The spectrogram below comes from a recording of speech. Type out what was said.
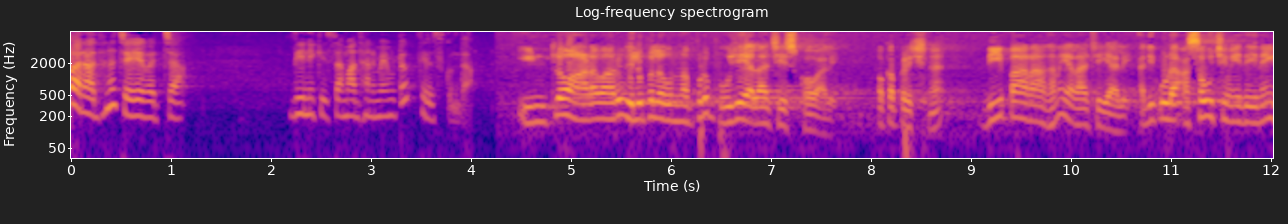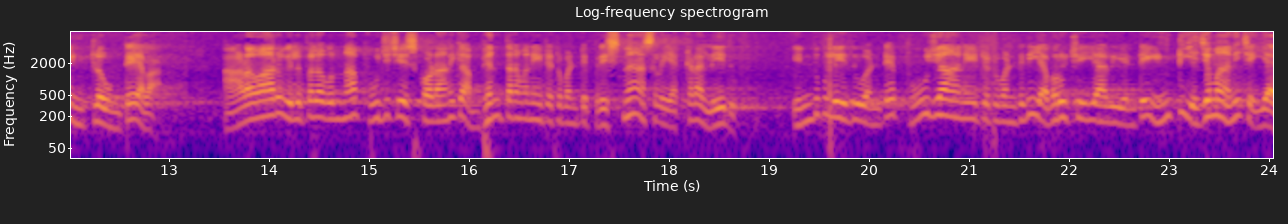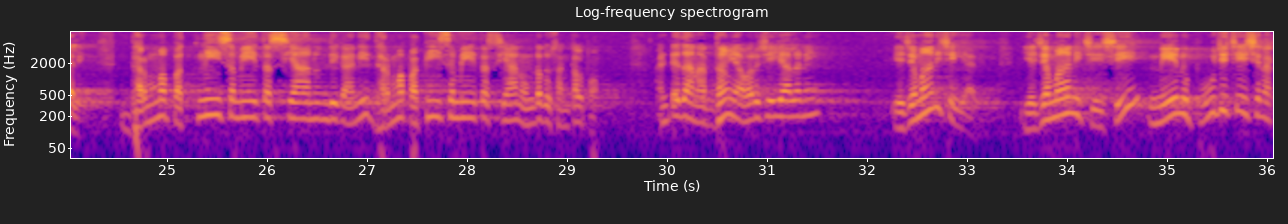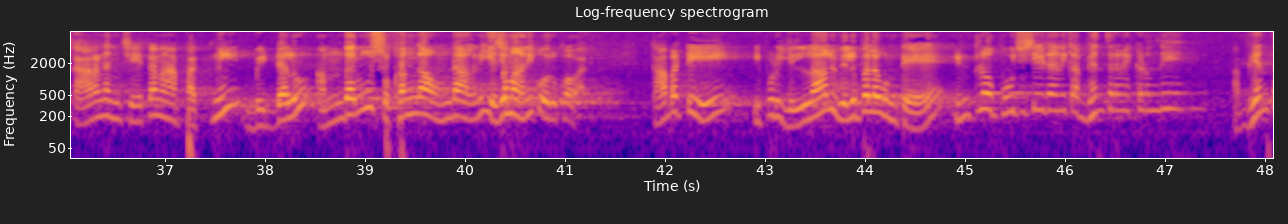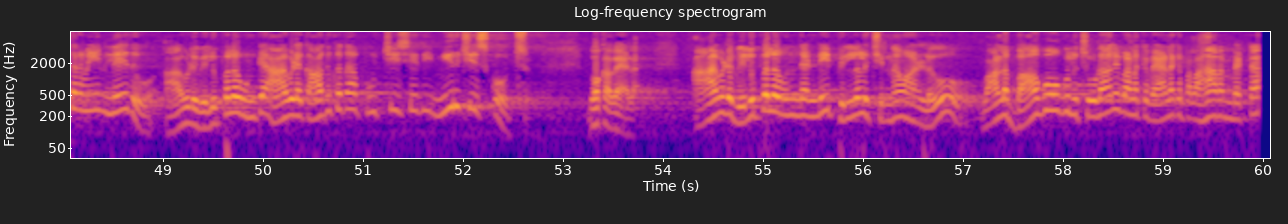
దీపారాధన చేయవచ్చా? దీనికి సమాధానం ఏమిటో తెలుసుకుందాం. ఇంట్లో ఆడవారు వెలుపల ఉన్నప్పుడు పూజ ఎలా చేసుకోవాలి? ఒక ప్రశ్న. దీపారాధన ఎలా చేయాలి? అది కూడా అశౌచం ఏదైనా ఇంట్లో ఉంటే ఎలా? ఆడవారు వెలుపల ఉన్నా పూజ చేసుకోవడానికి అభ్యంతరం అనేటటువంటి ప్రశ్న అసలు ఎక్కడా లేదు. ఎందుకు లేదు అంటే పూజ అనేటటువంటిది ఎవరు చెయ్యాలి అంటే ఇంటి యజమాని చెయ్యాలి. ధర్మ సమేతస్యానుంది కానీ ధర్మపతి సమేతస్యాను ఉండదు సంకల్పం. అంటే దాని అర్థం ఎవరు చేయాలని యజమాని చెయ్యాలి. యజమాని చేసి నేను పూజ చేసిన కారణం చేత నా పత్ని బిడ్డలు అందరూ సుఖంగా ఉండాలని యజమాని కోరుకోవాలి. కాబట్టి ఇప్పుడు ఇల్లాలు వెలుపల ఉంటే ఇంట్లో పూజ చేయడానికి అభ్యంతరం ఎక్కడుంది? అభ్యంతరం ఏం లేదు. ఆవిడ వెలుపల ఉంటే ఆవిడ కాదు కదా పూజ చేసేది. మీరు చేసుకోవచ్చు. ఒకవేళ ఆవిడ వెలుపల ఉందండి పిల్లలు చిన్నవాళ్ళు. వాళ్ళ బాగోగులు చూడాలి వాళ్ళకి వేళకి పలహారం పెట్టాలి.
